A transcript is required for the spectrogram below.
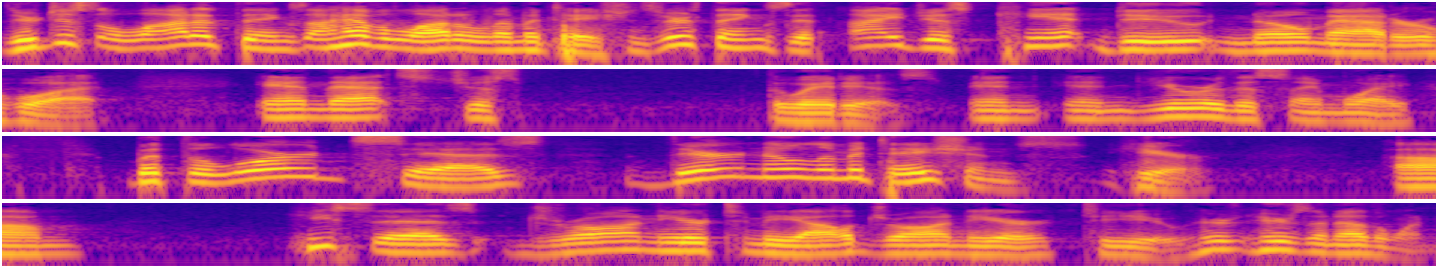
there are just a lot of things. I have a lot of limitations. There are things that I just can't do no matter what, and that's just the way it is. And and you're the same way. But the Lord says there are no limitations here. Um, he says, Draw near to me, I'll draw near to you. Here, here's another one.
